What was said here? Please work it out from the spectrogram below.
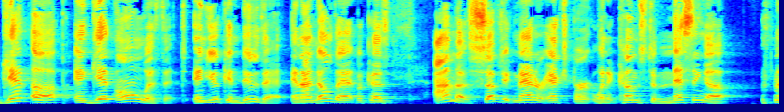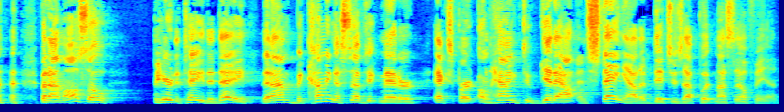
Get up and get on with it, and you can do that. And I know that because I'm a subject matter expert when it comes to messing up, but I'm also here to tell you today that I'm becoming a subject matter expert on how to get out and staying out of ditches I put myself in.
